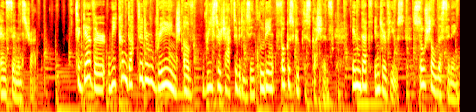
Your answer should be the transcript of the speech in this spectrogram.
and Sinenstrat. Together, we conducted a range of research activities, including focus group discussions, in depth interviews, social listening,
